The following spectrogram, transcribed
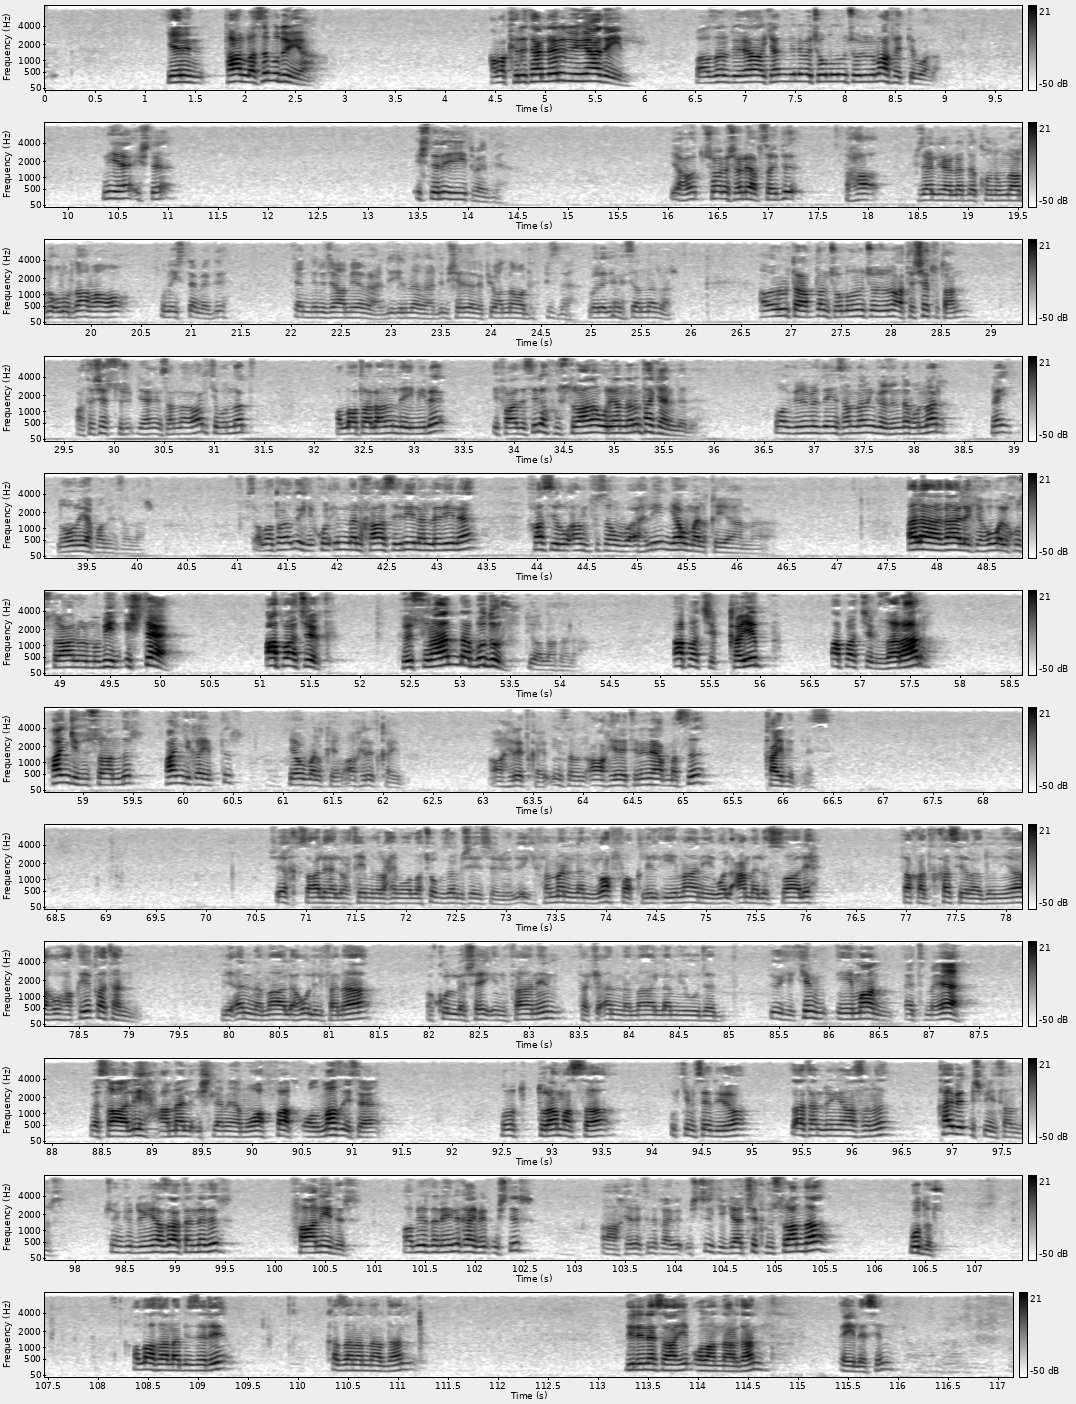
yerin tarlası bu dünya. Ama kriterleri dünya değil. Bazıları diyor ya kendini ve çoluğunu çocuğunu mahvetti bu adam. Niye? İşte işleri iyi gitmedi. Yahut şöyle şöyle yapsaydı daha güzel yerlerde, konumlarda olurdu ama o bunu istemedi. Kendini camiye verdi, ilme verdi, bir şeyler yapıyor anlamadık biz de. Böyle diyen insanlar var. Ama öbür taraftan çoluğunu çocuğunu ateşe tutan, ateşe sürükleyen insanlar var ki bunlar allah Teala'nın deyimiyle, ifadesiyle hüsrana uğrayanların ta kendileri. Bu günümüzde insanların gözünde bunlar ne? Doğru yapan insanlar. İşte allah Teala diyor ki kul innel khasirînellezîne khasiru enfusahum ve ehlihim yevmel kıyâme. Alâ zâlike huvel husrânul mubîn. İşte apaçık hüsran da budur diyor allah Teala. Apaçık kayıp, apaçık zarar hangi hüsrandır? Hangi kayıptır? Yevmel kıyam, ahiret kaybı. Ahiret kaybı. İnsanın ahiretini ne yapması? Kaybetmesi. Şeyh Salih el-Uhteymin rahimahullah çok güzel bir şey söylüyor. Diyor ki: "Femen lem yuvaffak lil imani vel ameli salih fakat khasira dunyahu hakikaten mâlehu lil fena ve kulle şeyin fanin fekeennema lem yuced." Diyor ki kim iman etmeye ve salih amel işlemeye muvaffak olmaz ise bunu tutturamazsa bu kimse diyor zaten dünyasını kaybetmiş bir insandır. Çünkü dünya zaten nedir? Fanidir. Ama bir de neyini kaybetmiştir? Ahiretini kaybetmiştir ki gerçek hüsran da budur. allah Teala bizleri kazananlardan, diline sahip olanlardan eylesin.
